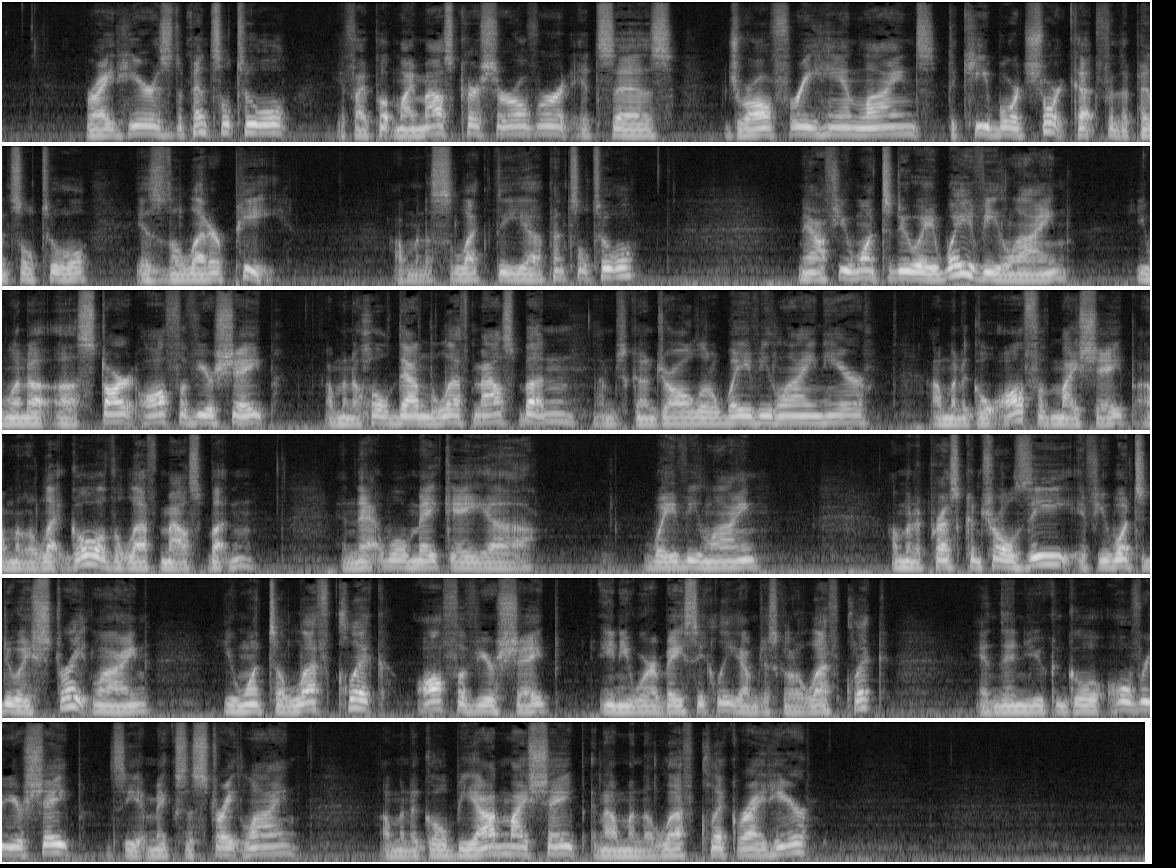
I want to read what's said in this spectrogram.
Right here is the pencil tool. If I put my mouse cursor over it, it says draw freehand lines. The keyboard shortcut for the pencil tool is the letter P. I'm going to select the uh, pencil tool. Now if you want to do a wavy line, you want to uh, start off of your shape. I'm going to hold down the left mouse button. I'm just going to draw a little wavy line here. I'm going to go off of my shape. I'm going to let go of the left mouse button and that will make a uh, wavy line I'm going to press Control Z. If you want to do a straight line, you want to left click off of your shape anywhere basically. I'm just going to left click and then you can go over your shape. See it makes a straight line. I'm going to go beyond my shape and I'm going to left click right here.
